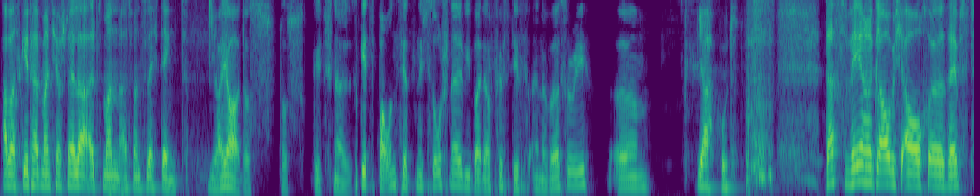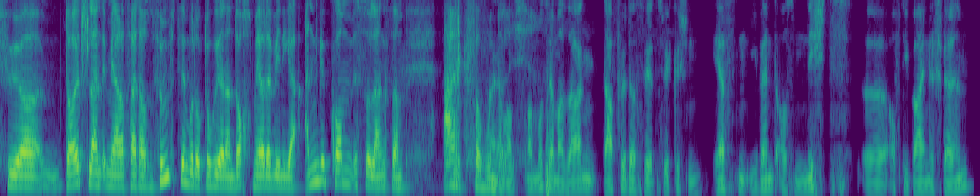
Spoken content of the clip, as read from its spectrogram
Aber es geht halt manchmal schneller, als man, als man vielleicht denkt. Ja, ja, das, das geht schnell. Es geht bei uns jetzt nicht so schnell wie bei der 50th Anniversary. Ähm, ja, gut. Das wäre, glaube ich, auch äh, selbst für Deutschland im Jahre 2015, wo Dr. Who ja dann doch mehr oder weniger angekommen ist, so langsam arg verwunderlich. man muss ja mal sagen, dafür, dass wir jetzt wirklich einen ersten Event aus dem Nichts äh, auf die Beine stellen,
